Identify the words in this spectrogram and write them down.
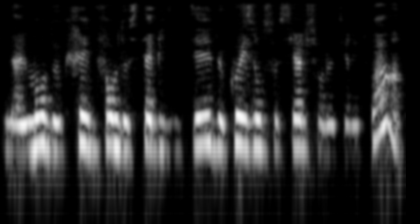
finalement de créer une forme de stabilité, de cohésion sociale sur le territoire.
